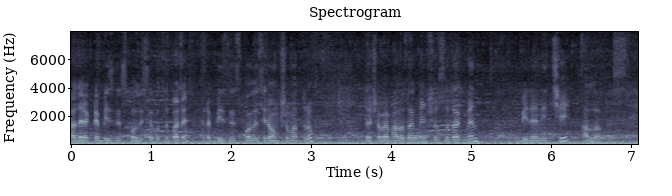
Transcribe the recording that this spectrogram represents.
তাদের একটা বিজনেস পলিসি হতে পারে। একটা বিজনেস পলিসির অংশ মাত্র। তো সবাই ভালো থাকবেন, সুস্থ থাকবেন। বিদায় নিচ্ছি। আল্লাহ হাফেজ।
